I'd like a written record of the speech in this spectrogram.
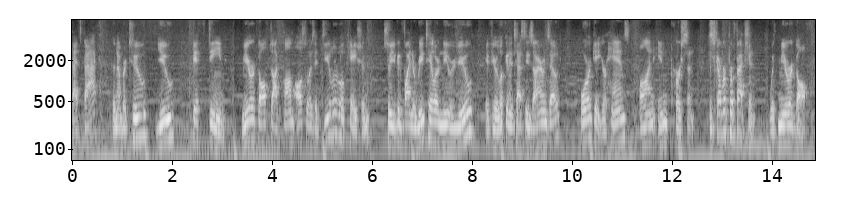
That's back, the number two, U15. MiuraGolf.com also has a dealer location so you can find a retailer near you if you're looking to test these irons out or get your hands on in person. Discover perfection with Miura Golf.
